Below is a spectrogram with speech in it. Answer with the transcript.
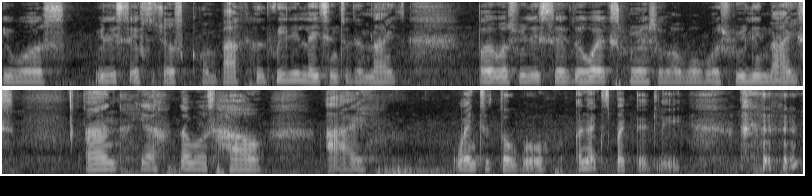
it was really safe to just come back really late into the night. But it was really safe. The whole experience of our was really nice. And yeah that was how i went to togo unexpectedly.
